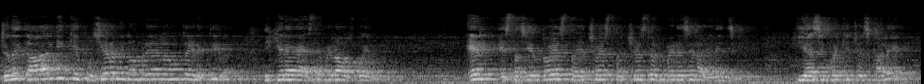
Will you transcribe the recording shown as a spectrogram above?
Yo necesitaba a alguien que pusiera mi nombre en la junta directiva y que a este pelado es bueno. Él está haciendo esto, ha hecho esto, ha hecho esto, él merece la gerencia. Y así fue que yo escalé.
